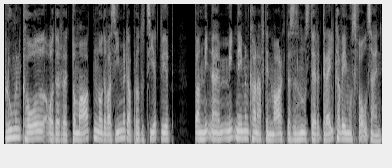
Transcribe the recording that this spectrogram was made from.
Blumenkohl oder Tomaten oder was immer da produziert wird, dann mit, äh, mitnehmen kann auf den Markt. Also muss der, der LKW muss voll sein.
